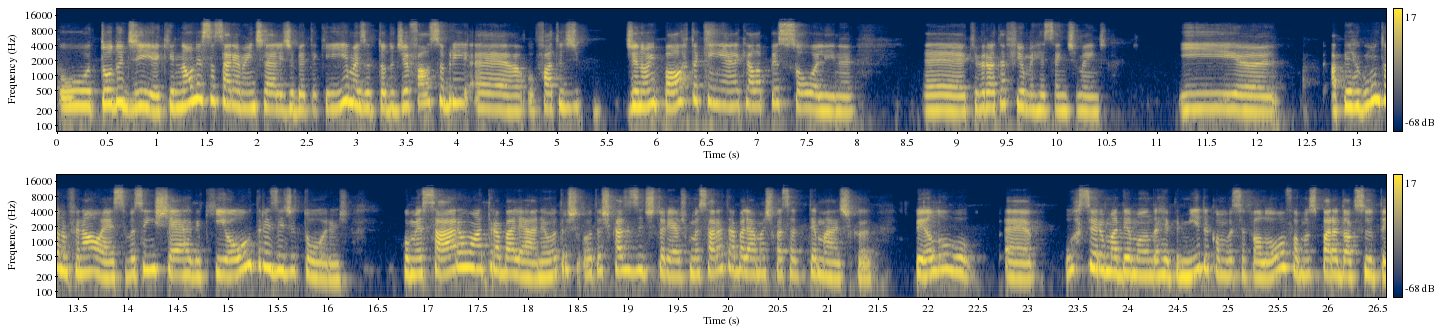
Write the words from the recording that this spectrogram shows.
o Todo Dia, que não necessariamente é LGBTQI, mas o Todo Dia fala sobre é, o fato de, de não importa quem é aquela pessoa ali, né? É, que virou até filme recentemente. E a pergunta no final é se você enxerga que outras editoras começaram a trabalhar, né, outras, outras casas editoriais começaram a trabalhar mais com essa temática pelo é, por ser uma demanda reprimida, como você falou, o famoso paradoxo do,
